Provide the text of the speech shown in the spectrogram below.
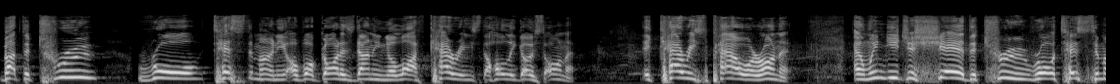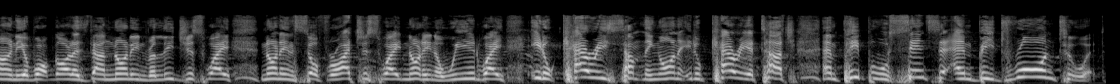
But the true raw testimony of what God has done in your life carries the Holy Ghost on it. It carries power on it. And when you just share the true raw testimony of what God has done, not in religious way, not in self-righteous way, not in a weird way, it'll carry something on it. It'll carry a touch and people will sense it and be drawn to it.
